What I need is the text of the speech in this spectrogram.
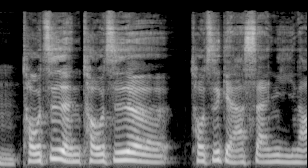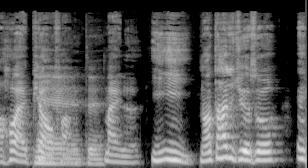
嗯，投资人投资了。投资给他三亿，然后后来票房卖了一亿，然后大家就觉得说：“哎，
